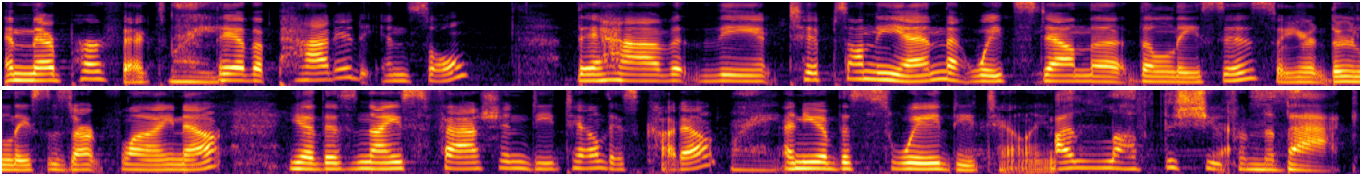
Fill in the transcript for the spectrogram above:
and they're perfect. Right. They have a padded insole. They have the tips on the end that weights down the, the laces, so your, their laces aren't flying out. You have this nice fashion detail, this cutout, Right. and you have the suede detailing. I love the shoe from the back.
